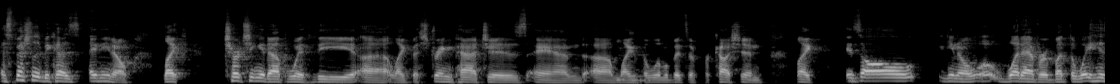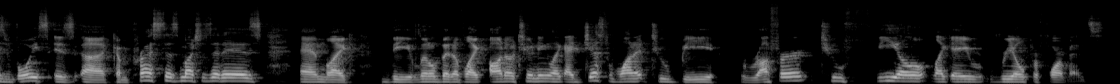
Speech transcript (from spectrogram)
especially because and you know like churching it up with the uh like the string patches and um like mm-hmm. the little bits of percussion like is all you know whatever but the way his voice is uh compressed as much as it is and like the little bit of like auto tuning like i just want it to be rougher to feel like a real performance.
